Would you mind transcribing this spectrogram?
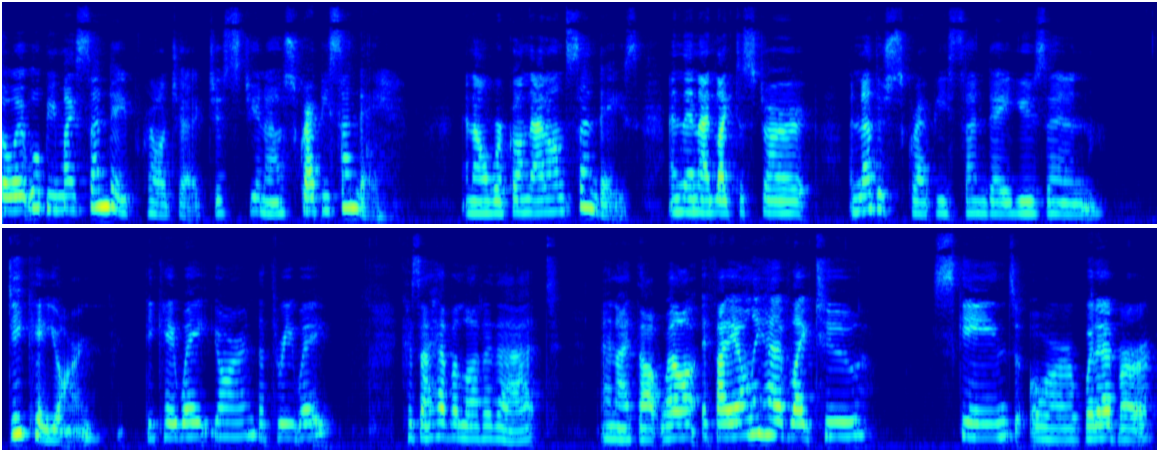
so it will be my Sunday project, just, you know, scrappy Sunday. And I'll work on that on Sundays. And then I'd like to start another scrappy Sunday using DK yarn, DK weight yarn, the three weight, because I have a lot of that. And I thought, well, if I only have like two skeins or whatever,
